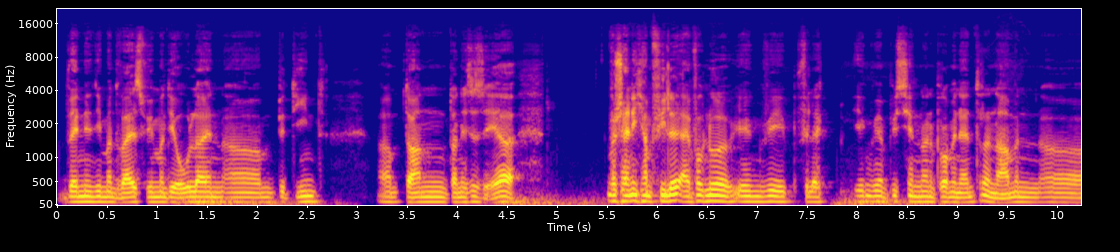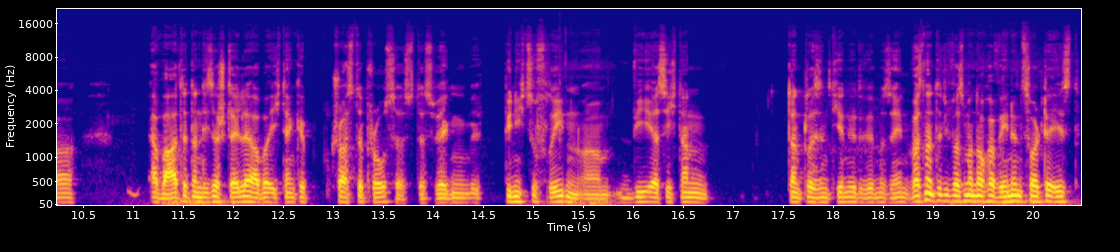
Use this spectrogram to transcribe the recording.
wenn jemand weiß, wie man die O-Line äh, bedient, äh, dann, dann ist es er. Wahrscheinlich haben viele einfach nur irgendwie, vielleicht irgendwie ein bisschen einen prominenteren Namen äh, erwartet an dieser Stelle, aber ich denke, trust the process. Deswegen bin ich zufrieden, ähm, wie er sich dann dann präsentieren wird, werden wir sehen. Was natürlich, was man noch erwähnen sollte, ist,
